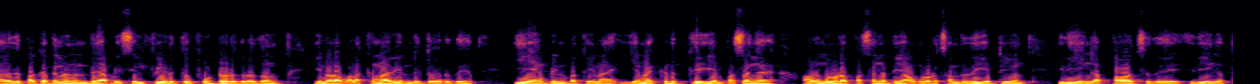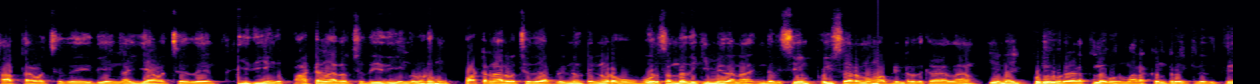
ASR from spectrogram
அது பக்கத்துல நின்று அப்படியே செல்ஃபி எடுத்து போட்டோ எடுக்கிறதும் என்னோட வழக்கமாவே இருந்துகிட்டு வருது. ஏன் அப்படின்னு பார்த்தீங்கன்னா எனக்கு அடுத்து என் பசங்க அவங்களோட பசங்கட்டையும் அவங்களோட சந்ததிகிட்டையும் இது எங்கள் அப்பா வச்சது இது எங்கள் தாத்தா வச்சது இது எங்கள் ஐயா வச்சது இது எங்கள் பாட்டனார் வச்சது இது எங்களோட முப்பாட்டனார் வச்சது அப்படின்னு என்னோட ஒவ்வொரு சந்ததிக்குமே தானே இந்த விஷயம் போய் சேரணும் அப்படின்றதுக்காக தான். ஏன்னா இப்படி ஒரு இடத்துல ஒரு மரக்கன்று வைக்கிறதுக்கு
